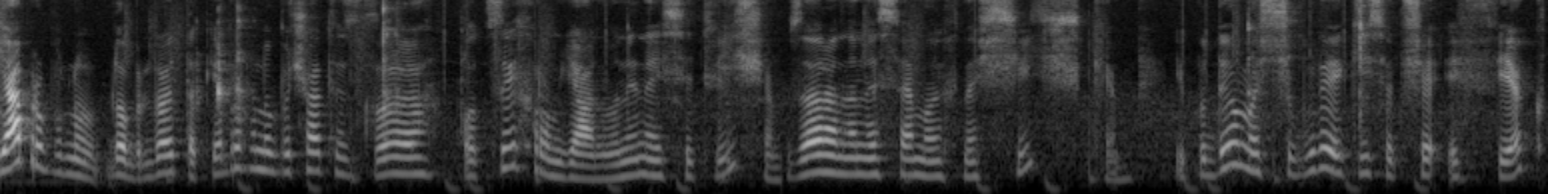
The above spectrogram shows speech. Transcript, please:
Я пропоную, добре, давайте так. Я пропоную почати з оцих рум'ян. Вони найсвітліші. Зараз нанесемо їх на щічки і подивимось, чи буде якийсь вообще ефект,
